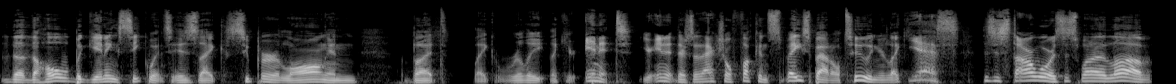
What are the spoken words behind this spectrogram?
the the whole beginning sequence is like super long and, but like really like you're in it. You're in it. There's an actual fucking space battle too, and you're like, yes, this is Star Wars. This is what I love.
